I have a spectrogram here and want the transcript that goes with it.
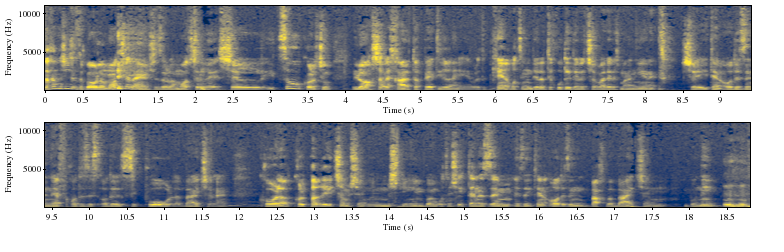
צריך אנשים שזה בעולמות שלהם, שזה עולמות של, של עיצוב כלשהו. לא עכשיו איך הטפט ייראה, אבל כן רוצים דלת איכותית, דלת שווה, דלת מעניינת, שייתן עוד איזה נפח, עוד איזה, עוד איזה סיפור לבית שלהם. כל, כל פריט שם שהם משקיעים בו, הם רוצים שייתן איזה, איזה ייתן עוד איזה נדבך בבית שהם בונים. מהמם.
